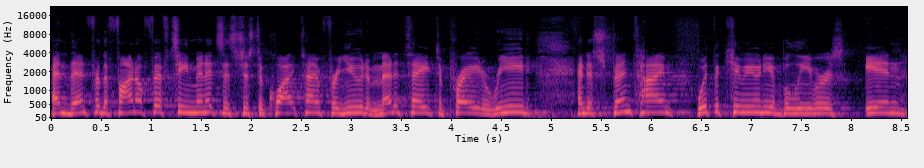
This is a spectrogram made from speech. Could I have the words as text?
And then for the final 15 minutes, it's just a quiet time for you to meditate, to pray, to read, and to spend time with the community of believers in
